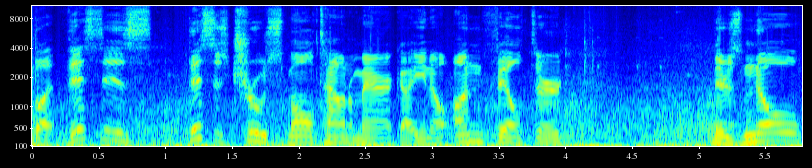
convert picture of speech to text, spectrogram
But this is this is true small town America. You know, unfiltered. There's no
